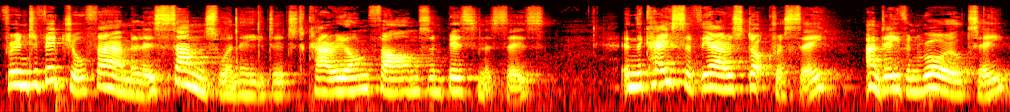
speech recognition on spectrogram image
For individual families, sons were needed to carry on farms and businesses. In the case of the aristocracy, and even royalty,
